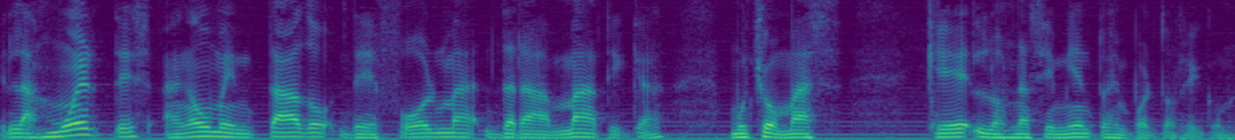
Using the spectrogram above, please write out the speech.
las muertes han aumentado de forma dramática, mucho más que los nacimientos en Puerto Rico.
